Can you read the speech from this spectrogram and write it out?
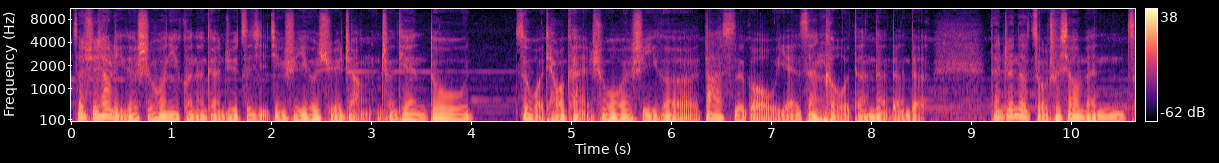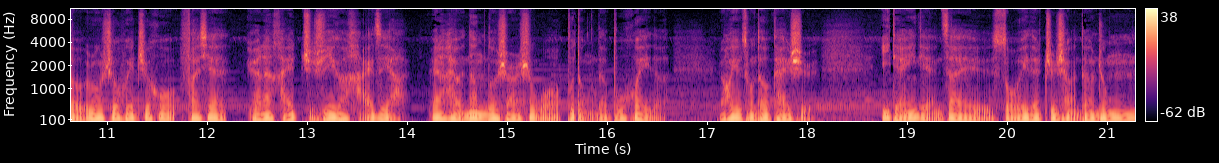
在学校里的时候，你可能感觉自己已经是一个学长，成天都自我调侃说是一个大四狗、研三狗等等等等。但真的走出校门，走入社会之后，发现原来还只是一个孩子呀！原来还有那么多事儿是我不懂的、不会的，然后又从头开始。一点一点在所谓的职场当中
